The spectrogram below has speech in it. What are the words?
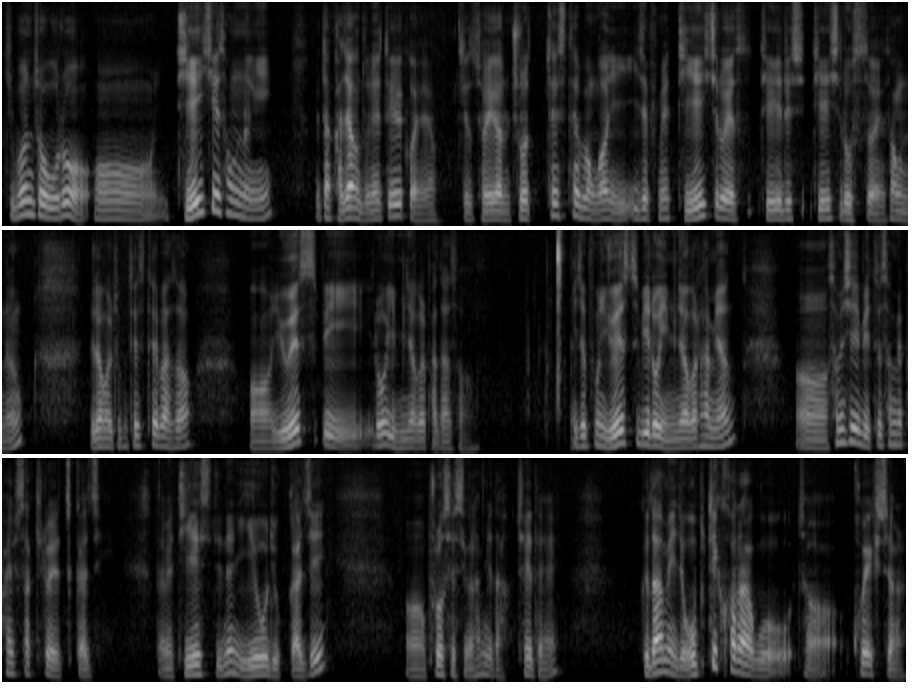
기본적으로 어, DAC 성능이 일단 가장 눈에 띄일 거예요. 그래서 저희가 주로 테스트 해 본 건 이 제품의 DAC로 해서 DAC로서의 성능 이런 걸 좀 테스트 해 봐서 어, USB로 입력을 받아서 이 제품은 USB로 입력을 하면 어, 32비트 384kHz까지 그 다음에 DSD는 256까지 어, processing을 합니다. 최대. 그 다음에 이제 optical하고 저 coaxial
